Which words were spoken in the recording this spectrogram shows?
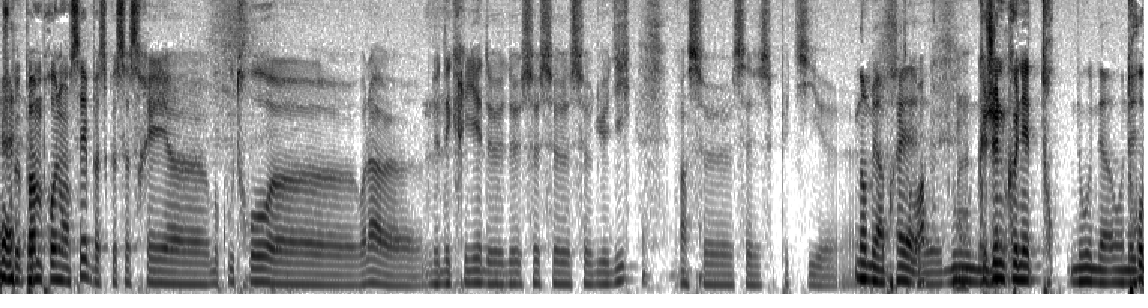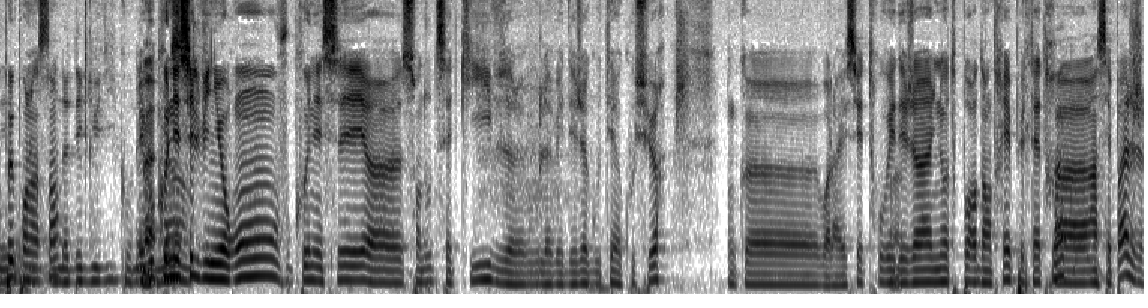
je peux pas me prononcer parce que ça serait euh, beaucoup trop, euh, voilà, euh, de décrier de, de ce, ce, ce lieu dit, enfin ce, petit euh, non, mais après, euh, nous, que nous- je ne connais trop. nous, on a, on a trop des- peu pour l'instant. On a des lieux qu'on Mais vous connaissez le vigneron, vous connaissez sans doute cette vous, avez- vous l'avez déjà goûté à coup sûr. Donc euh, voilà, essayez de trouver Ouais. déjà une autre porte d'entrée, peut-être Ouais. euh, un cépage,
